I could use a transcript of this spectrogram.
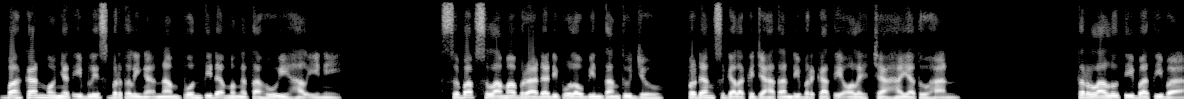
Bahkan monyet iblis bertelinga enam pun tidak mengetahui hal ini. Sebab selama berada di Pulau Bintang Tujuh, pedang segala kejahatan diberkati oleh cahaya Tuhan. Terlalu tiba-tiba.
